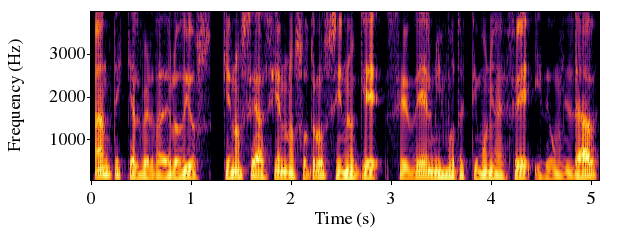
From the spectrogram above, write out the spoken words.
antes que al verdadero Dios, que no sea así en nosotros, sino que se dé el mismo testimonio de fe y de humildad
